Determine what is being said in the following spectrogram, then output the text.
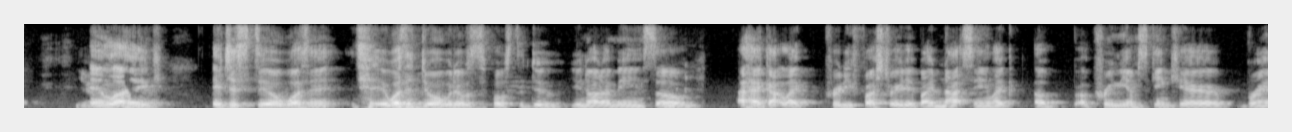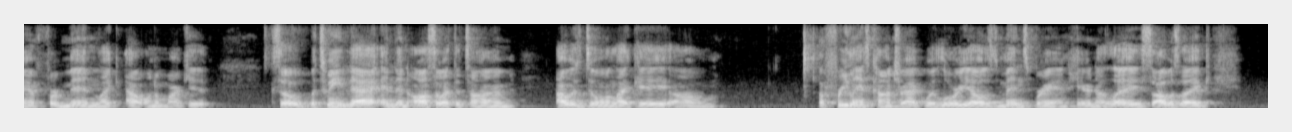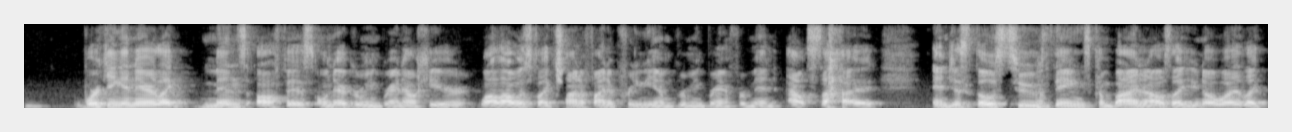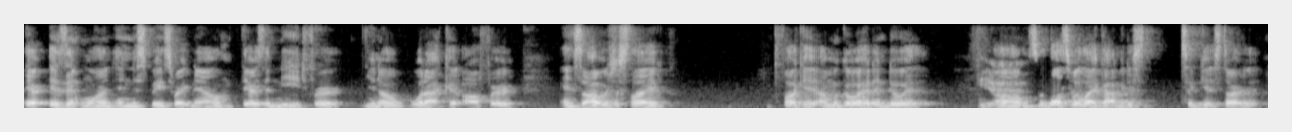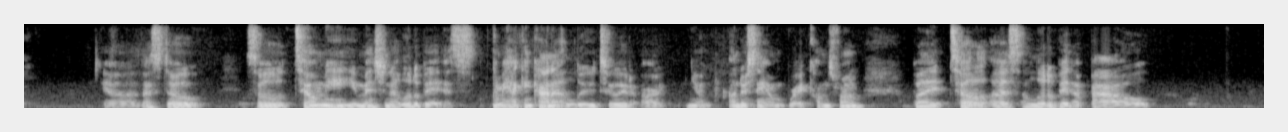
yeah. And like, it just still wasn't, it wasn't doing what it was supposed to do. You know what I mean? So mm-hmm. I had got like pretty frustrated by not seeing like a, a premium skincare brand for men like out on the market. So between that and then also at the time, I was doing like a, um, a freelance contract with L'Oreal's men's brand here in LA. So I was like working in their like men's office on their grooming brand out here while I was like trying to find a premium grooming brand for men outside. And just those two things combined, and I was like, you know what? Like there isn't one in the space right now. There's a need for, you know, what I could offer. And so I was just like, fuck it, I'm gonna go ahead and do it. Yeah. Um, so that's what like got me to to get started. Yeah, that's dope. So tell me, you mentioned a little bit. It's, I mean, I can kind of allude to it or you know understand where it comes from, but tell us a little bit about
